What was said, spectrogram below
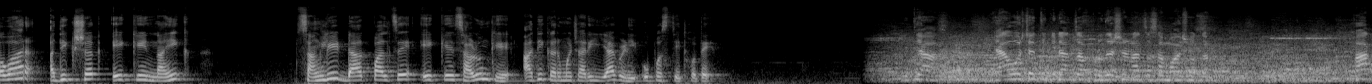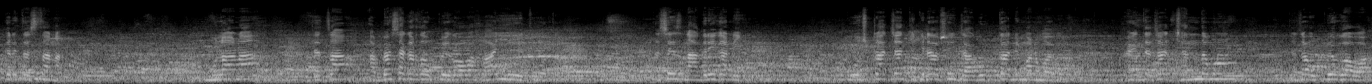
पवार अधीक्षक ए के नाईक सांगली डाकपालचे ए के साळुंखे आदी कर्मचारी यावेळी उपस्थित होते. इतिहास. या वर्षी तिकिटांचा प्रदर्शनाचा समावेश होता. हा करीत असताना मुलांना त्याचा अभ्यासाकरता उपयोग व्हावा हाही हेतू होता. तसेच नागरिकांनी पोस्टाच्या तिकिटाविषयी जागरूकता निर्माण व्हावी आणि त्याचा छंद म्हणून त्याचा उपयोग व्हावा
